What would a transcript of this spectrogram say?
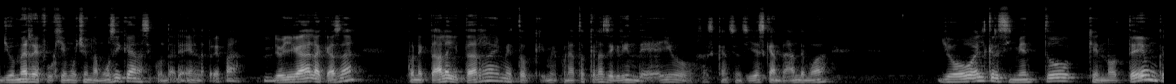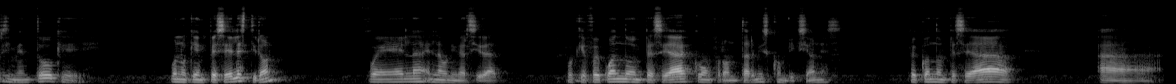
yo me refugié mucho en la música en la secundaria, en la prepa. Yo llegaba a la casa, conectaba la guitarra y me, toqué, me ponía a tocar las de Green Day o esas cancioncillas que andaban de moda. Yo el crecimiento que noté, un crecimiento que, bueno, que empecé el estirón, fue en la, en la universidad, porque fue cuando empecé a confrontar mis convicciones, fue cuando empecé a, a,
